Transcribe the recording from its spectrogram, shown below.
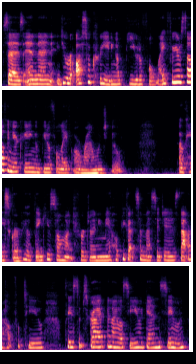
says. And then you're also creating a beautiful life for yourself and you're creating a beautiful life around you. Okay scorpio thank you so much for joining me. I hope you got some messages that are helpful to you please subscribe and i will see you again soon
